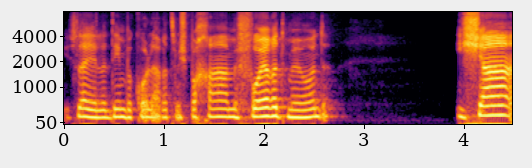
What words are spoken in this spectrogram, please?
יש לה ילדים בכל הארץ, משפחה מפוארת מאוד. אישה,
